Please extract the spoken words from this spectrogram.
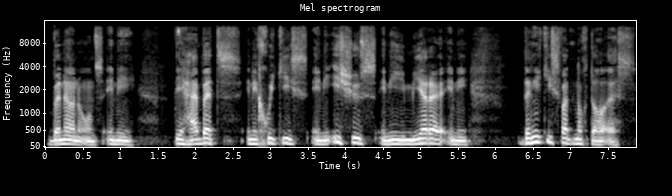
binne in ons en die die habits en die goedjies en die issues en die mere en die dingetjies wat nog daar is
